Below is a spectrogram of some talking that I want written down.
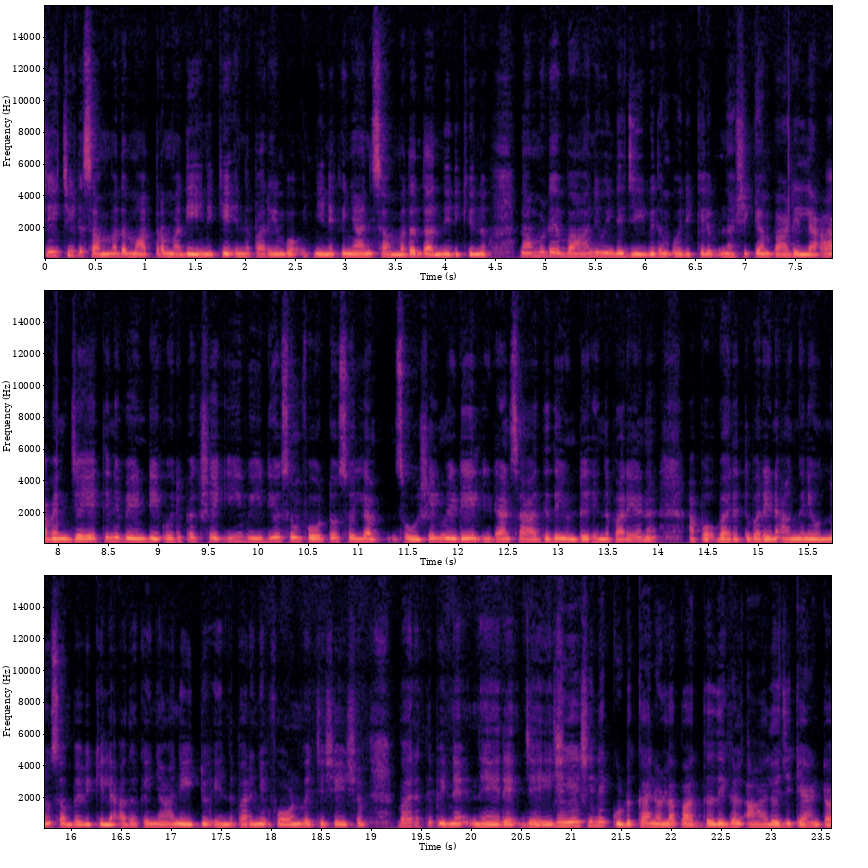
ചേച്ചിയുടെ സമ്മതം മാത്രം മതി എനിക്ക് എന്ന് പറയുമ്പോൾ നിനക്ക് ഞാൻ സമ്മതം തന്നിരിക്കുന്നു. നമ്മുടെ ഭാനുവിന്റെ ജീവിതം ഒരിക്കലും നശിക്കാൻ പാടില്ല. അവൻ ജയത്തിന് വേണ്ടി ഒരു ഈ വീഡിയോസും ഫോട്ടോസും എല്ലാം സോഷ്യൽ മീഡിയയിൽ ഇടാൻ സാധ്യതയുണ്ട് എന്ന് പറയാണ്. അപ്പോൾ ഭരത് പറയണ അങ്ങനെയൊന്നും സംഭവിക്കില്ല. അതൊക്കെ ഞാൻ ഏറ്റു എന്ന് പറഞ്ഞ് ഫോൺ വെച്ച ശേഷം ഭരത് പിന്നെ നേരെ ജയേഷ് ജയേഷിനെ കൊടുക്കാനുള്ള പദ്ധതികൾ ആലോചിക്കാൻ കേട്ടോ.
